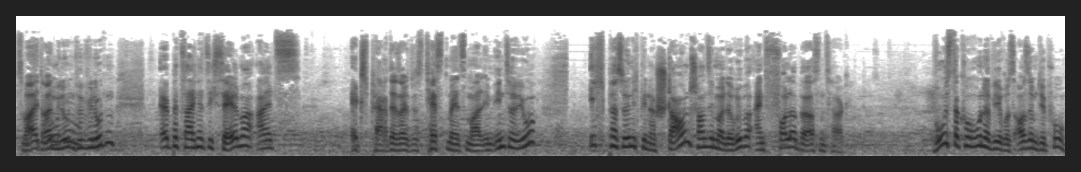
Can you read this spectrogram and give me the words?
zwei, drei Minuten, fünf Minuten. Er bezeichnet sich selber als Experte. Er das testen wir jetzt mal im Interview. Ich persönlich bin erstaunt. Schauen Sie mal darüber. Ein voller Börsentag. Wo ist der Coronavirus außer im Depot?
